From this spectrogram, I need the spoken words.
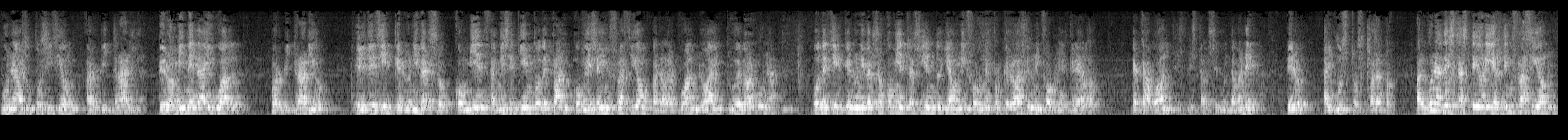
una suposición arbitraria. Pero a mí me da igual o arbitrario el decir que el universo comienza en ese tiempo de plan con esa inflación para la cual no hay prueba alguna, o decir que el universo comienza siendo ya uniforme porque lo hace uniforme el creador, que acabo antes de esta segunda manera. Pero hay gustos para todo. Alguna de estas teorías de inflación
